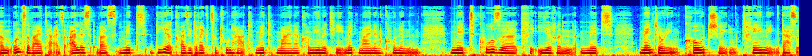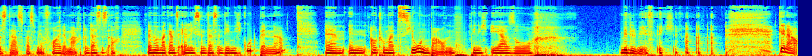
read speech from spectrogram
ähm, und so weiter. Also alles, was mit dir quasi direkt zu tun hat, mit meiner Community, mit meinen Kundinnen, mit Kurse kreieren, mit Mentoring, Coaching, Training, das ist das, was mir Freude macht. Und das ist auch, wenn wir mal ganz ehrlich sind, das, in dem ich gut bin. Ne? Ähm, in Automation bauen bin ich eher so mittelmäßig. genau.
